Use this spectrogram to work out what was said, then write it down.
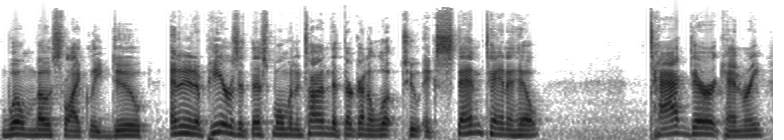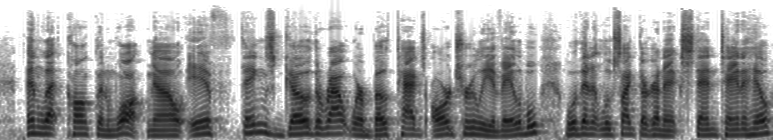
will most likely do. And it appears at this moment in time that they're going to look to extend Tannehill tag Derrick Henry, and let Conklin walk. Now, if things go the route where both tags are truly available, well, then it looks like they're going to extend Tannehill.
